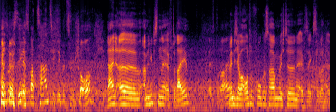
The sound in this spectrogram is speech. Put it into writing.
Also ich sehe, es verzahnt sich, liebe Zuschauer. nein, äh, am liebsten eine F3. F3. Wenn ich aber Autofokus haben möchte, eine F6 oder eine F5.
